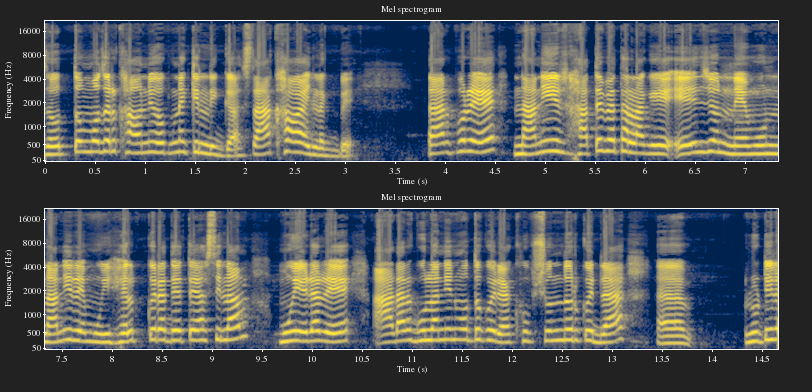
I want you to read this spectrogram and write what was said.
যত মজার খাওয়ানি হোক না কি লিগা, চা খাওয়াই লাগবে। তারপরে নানির হাতে ব্যথা লাগে, এই জন্যে মোর নানিরে মুই হেল্প করে দিতে আসিলাম। মুই এডারে আডার গুলানির মতো কইরা, খুব সুন্দর কইরা রুটির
